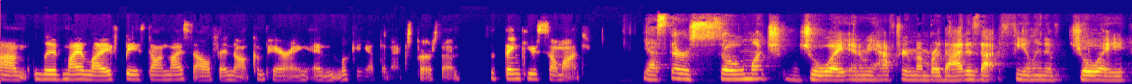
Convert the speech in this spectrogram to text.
um, live my life based on myself and not comparing and looking at the next person. So thank you so much. Yes, there's so much joy. And we have to remember that is that feeling of joy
